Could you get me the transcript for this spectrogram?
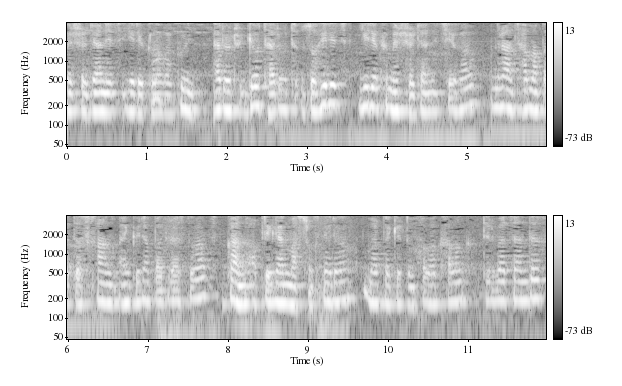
մեր շրջանից 3 լավագույն 107 զոհերից 3-ը մեր շրջանից եղավ նրանց համապատասխան անկյունը պատրաստված կան ապրիլյան մասունքները մարտակերտում հավաքալանք դրված այնտեղ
